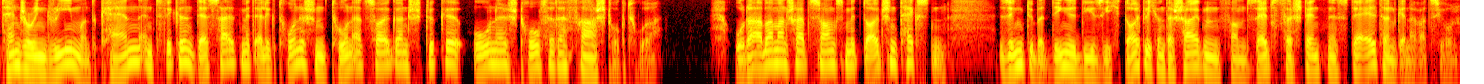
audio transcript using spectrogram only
Tangerine Dream und Can entwickeln deshalb mit elektronischen Tonerzeugern Stücke ohne Strophe-Refrain-Struktur. Oder aber man schreibt Songs mit deutschen Texten, singt über Dinge, die sich deutlich unterscheiden vom Selbstverständnis der Elterngeneration.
